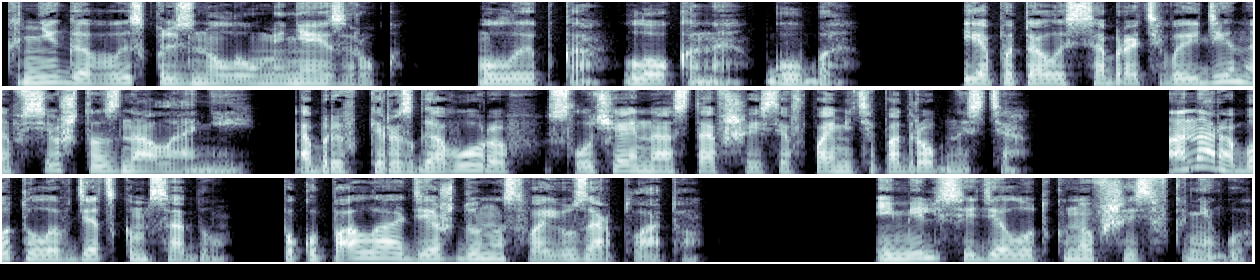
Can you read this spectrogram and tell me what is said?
Книга выскользнула у меня из рук. Улыбка, локоны, губы. Я пыталась собрать воедино все, что знала о ней. Обрывки разговоров, случайно оставшиеся в памяти подробности. Она работала в детском саду, покупала одежду на свою зарплату. Эмиль сидел, уткнувшись в книгу.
